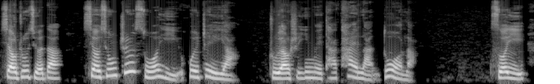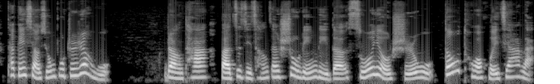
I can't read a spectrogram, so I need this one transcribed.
小猪觉得小熊之所以会这样，主要是因为它太懒惰了，所以他给小熊布置任务，让他把自己藏在树林里的所有食物都拖回家来。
